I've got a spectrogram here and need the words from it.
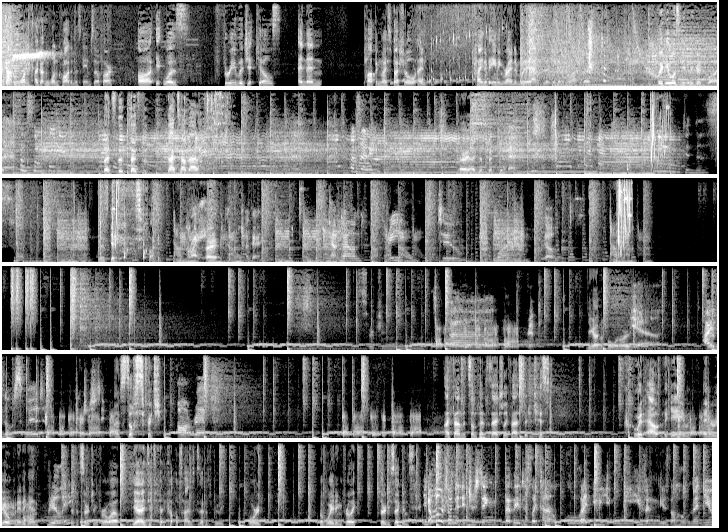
I've gotten one I've gotten one quad in this game so far. Uh it was three legit kills and then popping my special and kind of aiming randomly and accidentally getting the last hit. like it wasn't even a good quad. That's so funny. That's the that's the that's how bad I'm ready. Alright, I just finished. Okay. Game is fucking Right. Alright. Okay. Countdown. Three, two, one, go. Searching Uh, rip. You got in a full one already? Yeah. Squid. Interesting. I'm still searching. Oh, rip. I found that sometimes it's actually faster to just quit out the game and reopen it again Really? if it's searching for a while. Yeah, I did that a couple times because I was really bored of waiting for like 30 seconds. You know how I find it interesting that they just like kind of let you leave and use the home menu,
